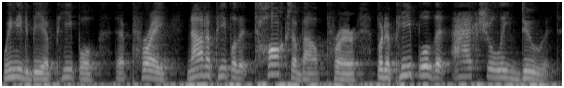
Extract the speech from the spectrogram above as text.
We need to be a people that pray, not a people that talks about prayer, but a people that actually do it.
